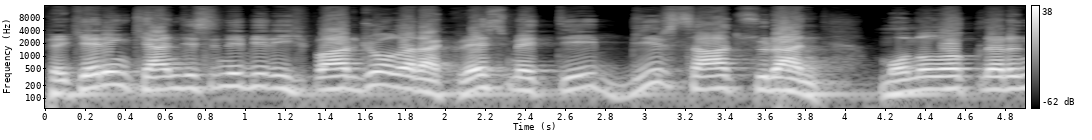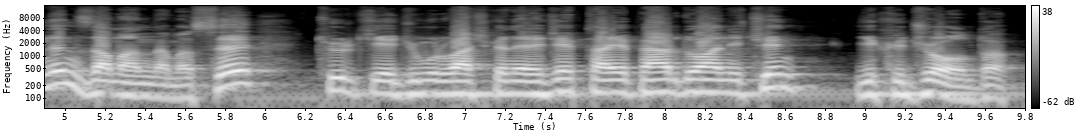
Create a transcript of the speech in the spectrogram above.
Peker'in kendisini bir ihbarcı olarak resmettiği bir saat süren monologlarının zamanlaması Türkiye Cumhurbaşkanı Recep Tayyip Erdoğan için yıkıcı oldu.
